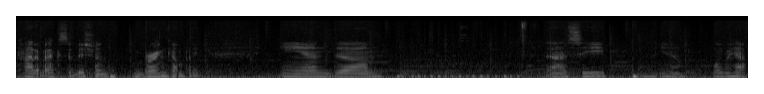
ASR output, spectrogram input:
kind of exhibition Brewing Company and um, uh, see you know what we have.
